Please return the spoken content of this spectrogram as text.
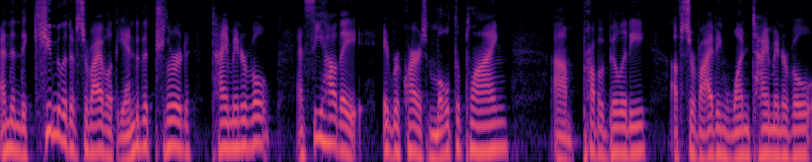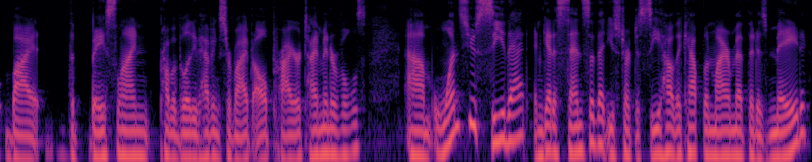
and then the cumulative survival at the end of the third time interval, and see how they it requires multiplying um, probability of surviving one time interval by the baseline probability of having survived all prior time intervals. Um, once you see that and get a sense of that, you start to see how the Kaplan Meier method is made.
